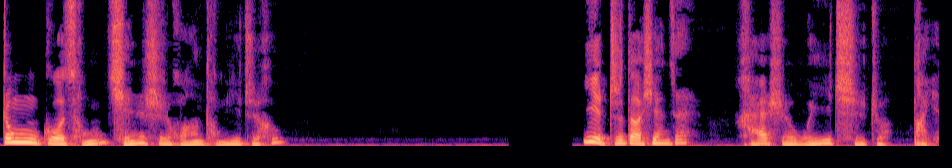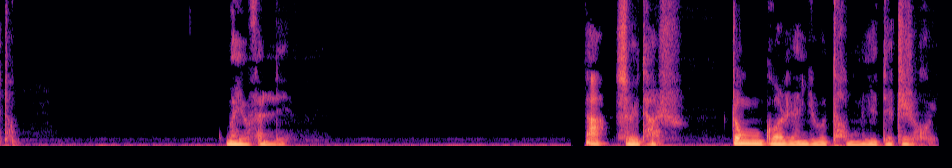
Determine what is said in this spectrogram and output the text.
中国从秦始皇统一之后。一直到现在，还是维持着大一统，没有分裂啊。所以他说，中国人有统一的智慧，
